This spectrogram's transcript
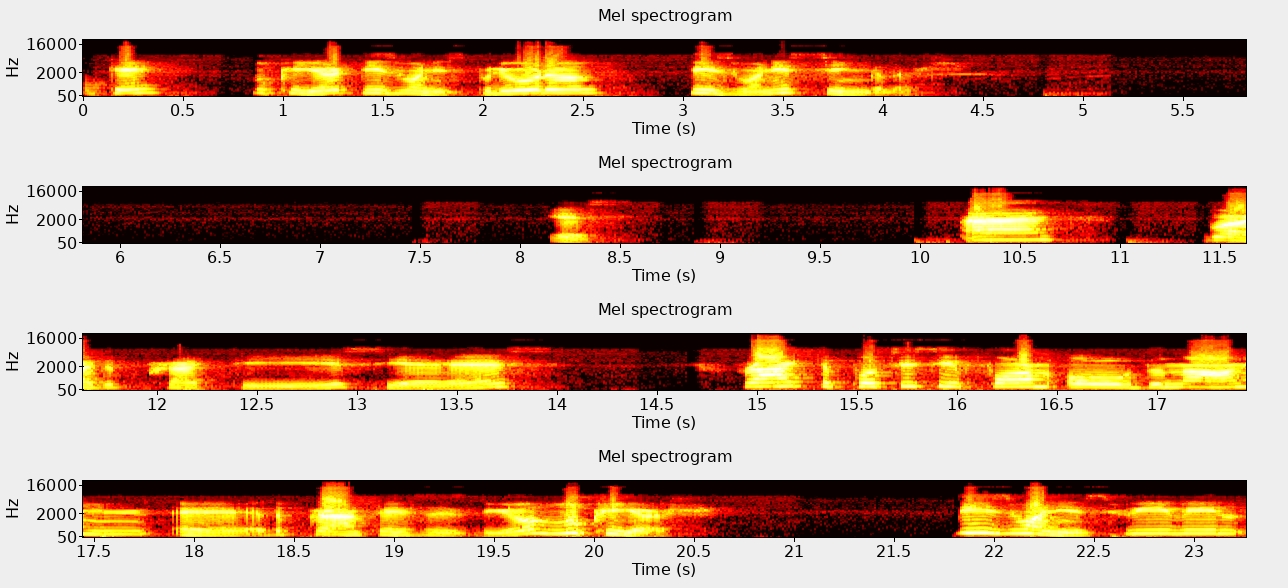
Okay? Look here. This one is plural. This one is singular. Yes. And go guided practice. Yes. Write the possessive form of the noun in uh, the parentheses diyor. Look here. This one is we will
